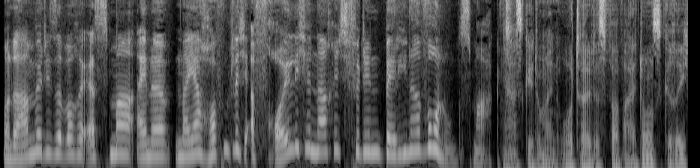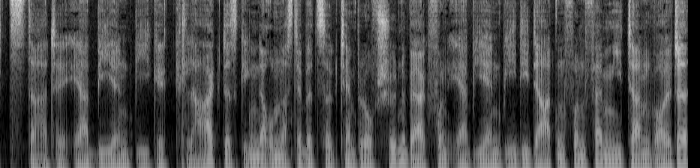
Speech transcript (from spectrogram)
Und da haben wir diese Woche erstmal eine, naja, hoffentlich erfreuliche Nachricht für den Berliner Wohnungsmarkt. Ja, es geht um ein Urteil des Verwaltungsgerichts. Da hatte Airbnb geklagt. Es ging darum, dass der Bezirk Tempelhof-Schöneberg von Airbnb die Daten von Vermietern wollte.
